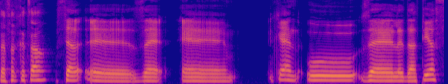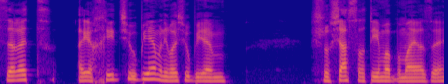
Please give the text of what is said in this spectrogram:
ספר קצר? סר, אה, זה אה, כן הוא זה לדעתי הסרט היחיד שהוא ביים אני רואה שהוא ביים שלושה סרטים הבמאי הזה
